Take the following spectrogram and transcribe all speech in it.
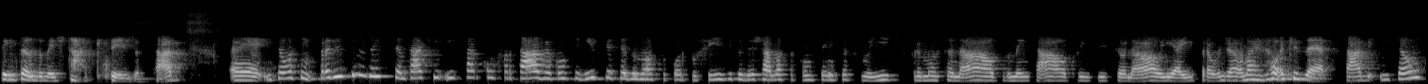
tentando meditar, que seja, sabe? É, então, assim, para a gente simplesmente sentar aqui e estar confortável, conseguir esquecer do nosso corpo físico, deixar nossa consciência fluir para emocional, para mental, para intuicional e aí para onde ela mais ela quiser, sabe? Então,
